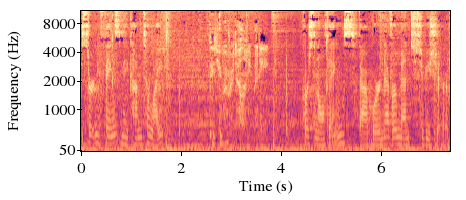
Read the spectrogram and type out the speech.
Certain things may come to light, Did you ever tell anybody? personal things that were never meant to be shared.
